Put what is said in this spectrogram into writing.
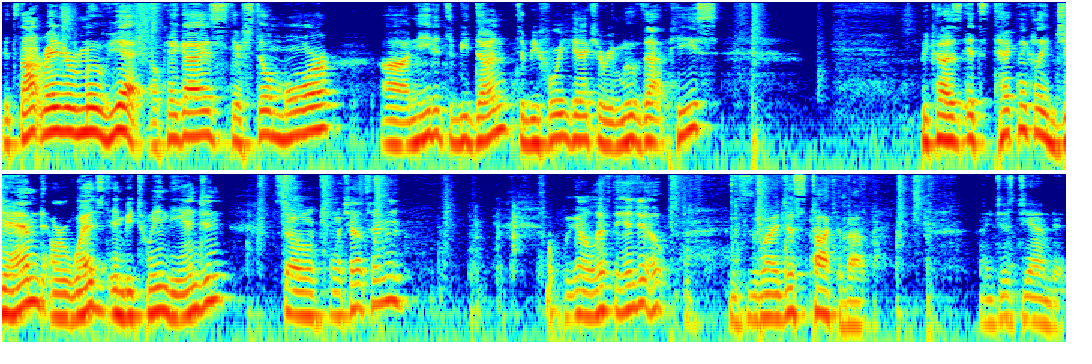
It's not ready to remove yet, okay guys? There's still more uh, needed to be done to before you can actually remove that piece because it's technically jammed or wedged in between the engine. So watch out, Sammy. We're gonna lift the engine. Oh, this is what I just talked about. I just jammed it.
